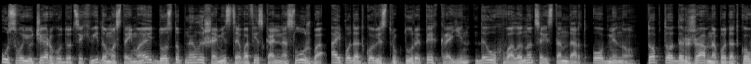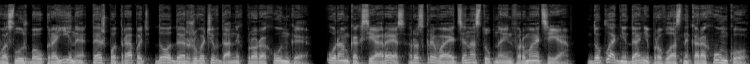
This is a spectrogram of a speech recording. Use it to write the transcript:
У свою чергу до цих відомостей мають доступ не лише місцева фіскальна служба, а й податкові структури тих країн, де ухвалено цей стандарт обміну. Тобто Державна податкова служба України теж потрапить до одержувачів даних про рахунки. У рамках CRS розкривається наступна інформація. Докладні дані про власника рахунку,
